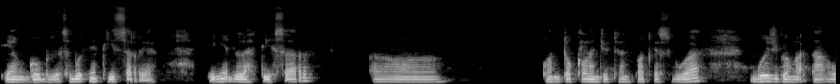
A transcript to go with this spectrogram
yang gue bisa sebutnya teaser ya. Ini adalah teaser uh, untuk kelanjutan podcast gue gue juga nggak tahu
